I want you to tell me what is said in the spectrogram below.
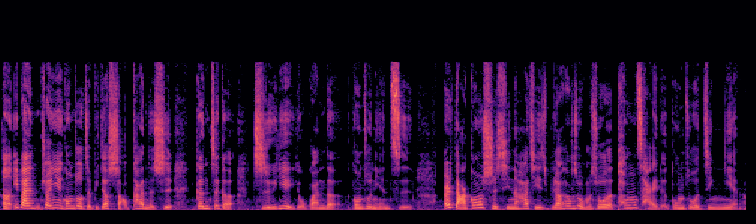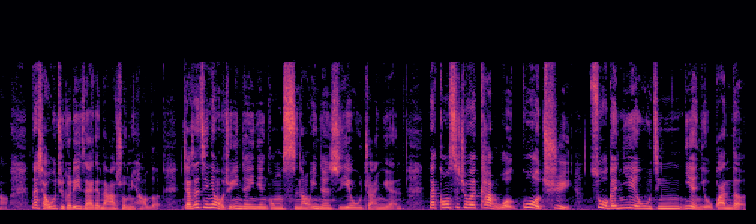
呃，一般专业工作者比较少看的是跟这个职业有关的工作年资，而打工实习呢，它其实比较像是我们说的通才的工作经验啊。那小吴举个例子来跟大家说明好了，假设今天我去应征一间公司，那我应征是业务专员，那公司就会看我过去做跟业务经验有关的。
